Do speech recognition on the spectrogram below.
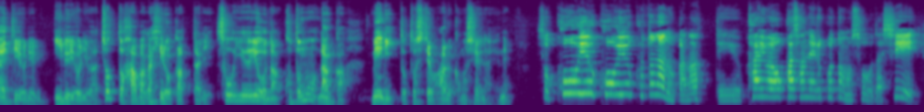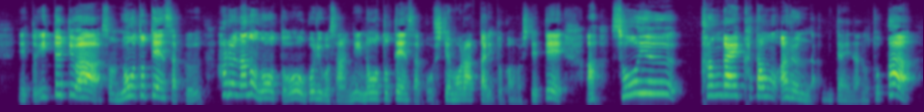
えているよりはちょっと幅が広かったり、そういうようなこともなんかメリットとしてはあるかもしれないよね。そう、こういう、こういうことなのかなっていう会話を重ねることもそうだし、えっと、一時は、そのノート添削、春菜のノートをゴリュゴさんにノート添削をしてもらったりとかもしてて、あ、そういう考え方もあるんだ、みたいなのとか、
